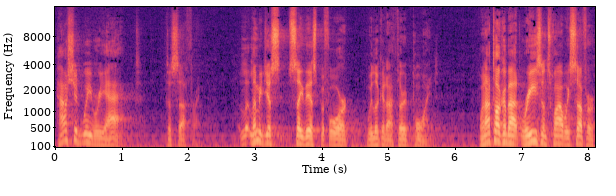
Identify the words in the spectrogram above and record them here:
How should we react to suffering? L- let me just say this before we look at our third point. When I talk about reasons why we suffer,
